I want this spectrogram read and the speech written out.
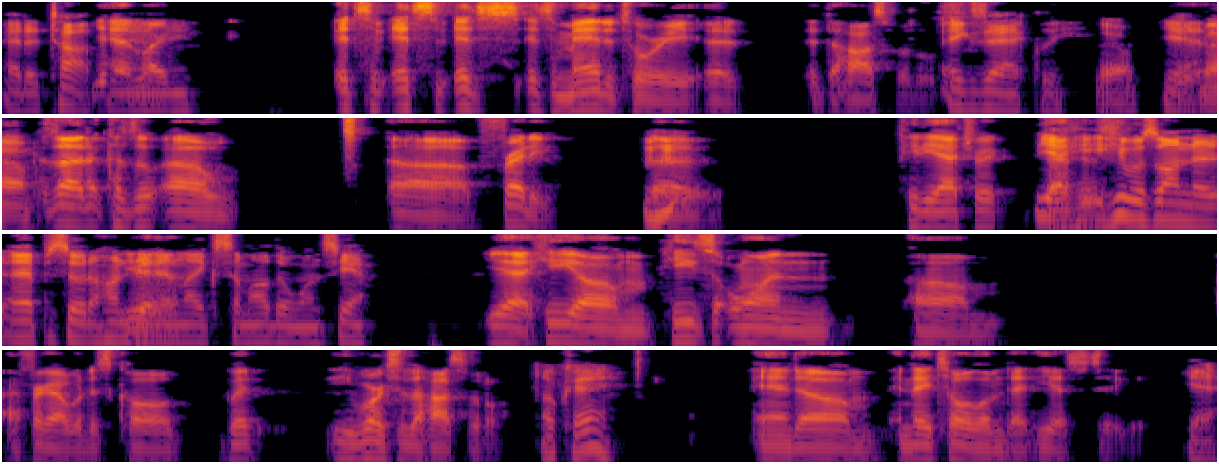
at the top. you Yeah, know what I like- mean? it's it's it's it's mandatory at, at the hospitals. exactly. Yeah. yeah, Yeah. Because because uh, uh, Freddie, the pediatric, yeah. He, he was on the episode 100 Yeah. and like some other ones. Yeah, yeah, he um he's on um, I forgot what it's called, but he works at the hospital, okay. and um and they told him that he has to take it Yeah.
